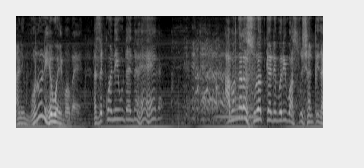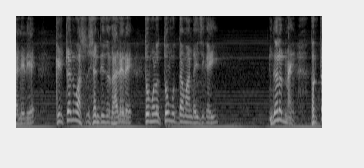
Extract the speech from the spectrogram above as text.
आणि म्हणून हे वैभव आहे. असं कोणी उठायचं? हे हे का? अभंगाला सुरुवात करण्यापूर्वी वास्तुशांती झालेली आहे. कीर्तन वास्तुशांतीचं झालेलं आहे. तो मुळे तो मुद्दा मांडायची काही गरज नाही. फक्त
